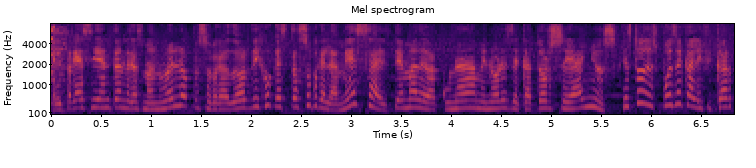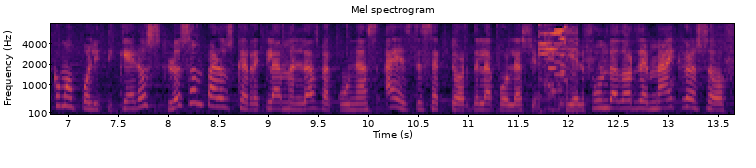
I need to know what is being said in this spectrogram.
El presidente Andrés Manuel López Obrador dijo que está sobre la mesa el tema de vacunar a menores de 14 años. Esto después de calificar como politiqueros los amparos que reclaman las vacunas a este sector de la población. Y el fundador de Microsoft,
